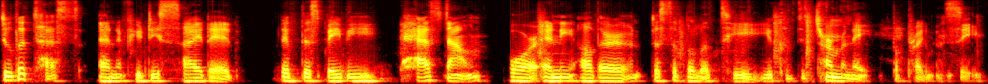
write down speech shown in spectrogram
do the test, and if you decided if this baby has Down or any other disability, you could determine the pregnancy.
